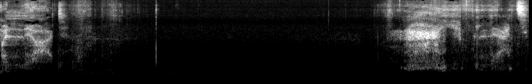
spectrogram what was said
Блять. Ай, блять.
